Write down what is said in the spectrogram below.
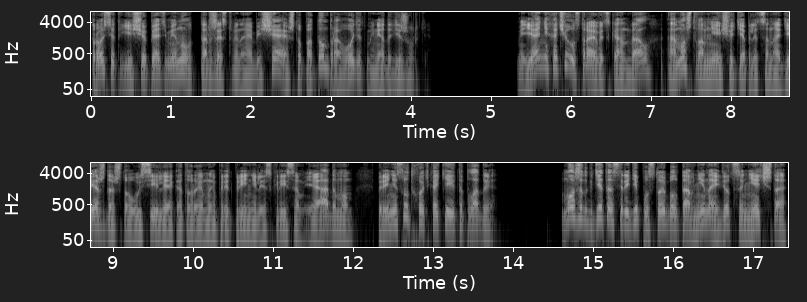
Просит еще пять минут, торжественно обещая, что потом проводит меня до дежурки. Я не хочу устраивать скандал, а может, во мне еще теплится надежда, что усилия, которые мы предприняли с Крисом и Адамом, принесут хоть какие-то плоды. Может, где-то среди пустой болтовни найдется нечто,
